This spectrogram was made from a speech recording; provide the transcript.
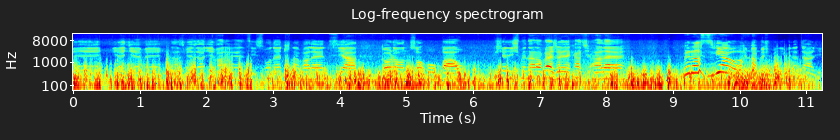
My jedziemy na zwiedzanie Walencji. Słoneczna Walencja, gorąco upał. Chcieliśmy na rowerze jechać, ale By nas zwiało. chyba byśmy nimi latali.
